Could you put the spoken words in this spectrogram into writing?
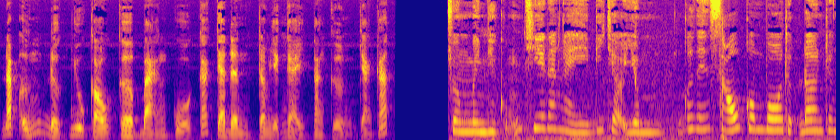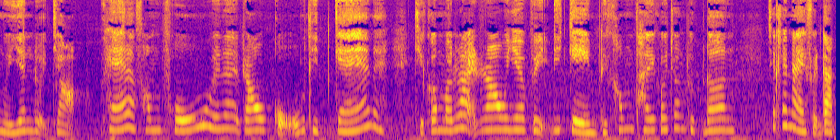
đáp ứng được nhu cầu cơ bản của các gia đình trong những ngày tăng cường giãn cách. Phường mình thì cũng chia ra ngày đi chợ dùng, có đến 6 combo thực đơn cho người dân lựa chọn. Khá là phong phú với lại rau củ thịt cá này chỉ có mấy loại rau gia vị đi kèm thì không thấy có trong thực đơn. Chắc cái này phải đặt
